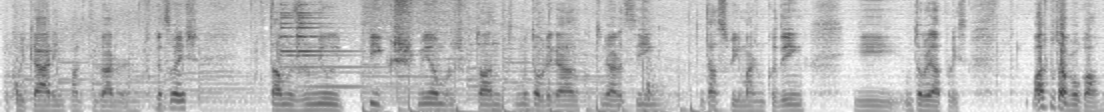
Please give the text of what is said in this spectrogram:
para clicarem, para ativar as notificações. Estamos mil e picos membros, portanto, muito obrigado, continuar assim, tentar subir mais um bocadinho e muito obrigado por isso. Vamos botar por qual?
